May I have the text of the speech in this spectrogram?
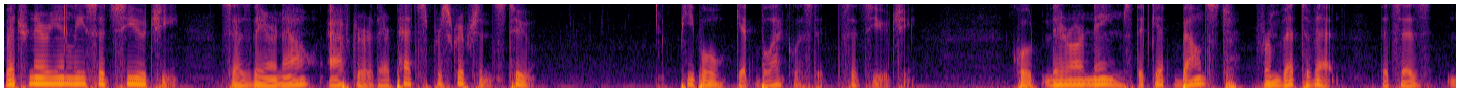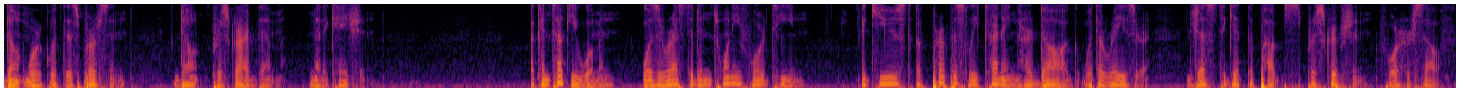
veterinarian Lisa Tsiuchi says they are now after their pets' prescriptions too. People get blacklisted, said Tsiuchi. Quote, there are names that get bounced from vet to vet that says, don't work with this person, don't prescribe them medication. A Kentucky woman was arrested in 2014, accused of purposely cutting her dog with a razor just to get the pup's prescription for herself.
